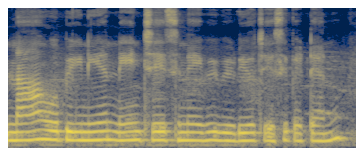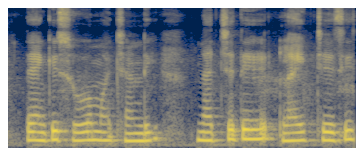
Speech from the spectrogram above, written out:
నా ఒపీనియన్ నేను చేసినవి వీడియో చేసి పెట్టాను. థ్యాంక్ యూ సో మచ్ అండి. నచ్చితే లైక్ చేసి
